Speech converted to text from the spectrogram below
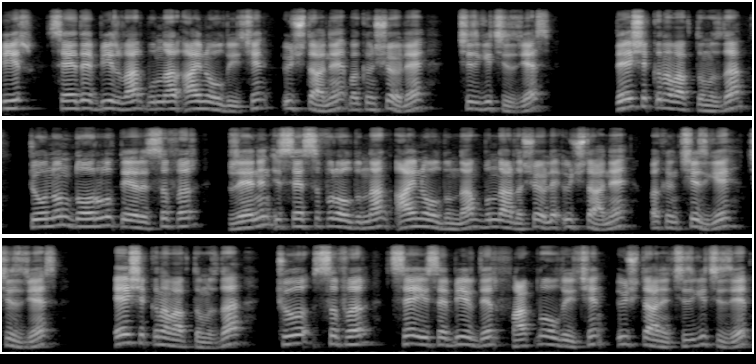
1, S'de 1 var. Bunlar aynı olduğu için 3 tane bakın şöyle çizgi çizeceğiz. D şıkkına baktığımızda Q'nun doğruluk değeri 0, R'nin ise 0 olduğundan aynı olduğundan bunlar da şöyle 3 tane bakın çizgi çizeceğiz. E şıkkına baktığımızda Q 0, S ise 1'dir. Farklı olduğu için 3 tane çizgi çizip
